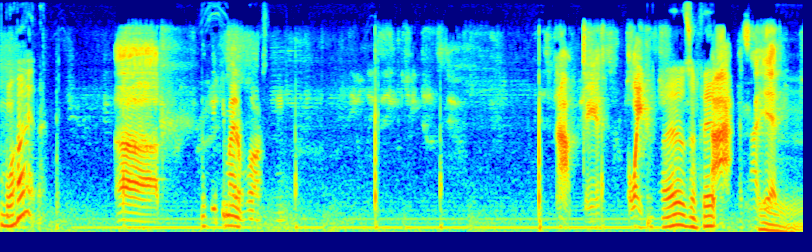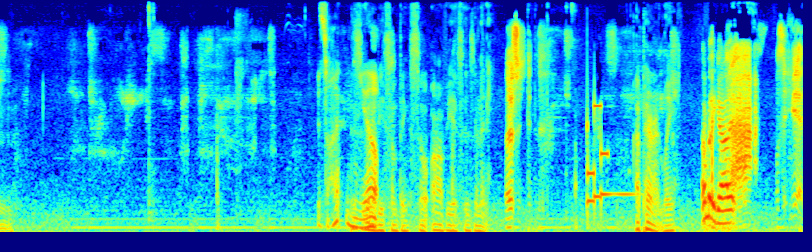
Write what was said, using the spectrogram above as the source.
what? Uh, I think you might have lost me. ah, dang it. Oh wait, That doesn't fit. ah, that's not it. Hmm. It's not. This is gonna be something so obvious, isn't it? There's, Apparently. Somebody got it. ah, was it it?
